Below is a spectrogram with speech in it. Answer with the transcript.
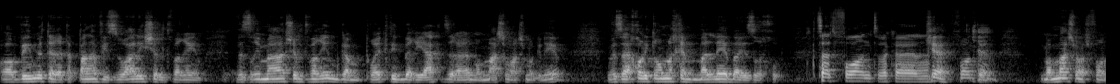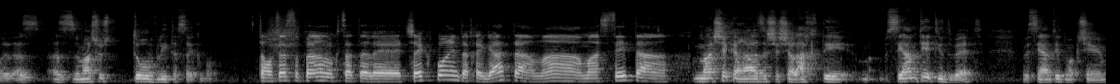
אוהבים יותר את הפן הוויזואלי של דברים וזרימה של דברים, גם פרויקטים ב-React זה רעיון ממש ממש מגניב, וזה יכול לתרום לכם מלא באזרחות. קצת front וכאלה. כן, front-end, ממש ממש front-end, אז, אז זה משהו טוב להתעסק בו. אתה רוצה לספר לנו קצת על צ'ק פוינט, איך הגעת, מה מה עשית? מה שקרה זה ששלחתי, סיימתי את י"ב וסיימתי את מגשימים,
